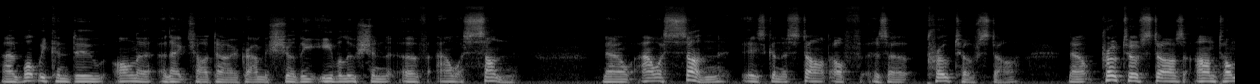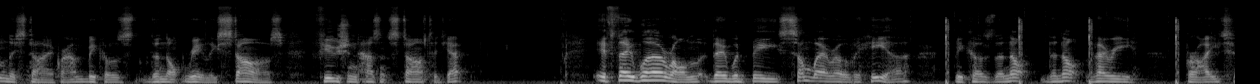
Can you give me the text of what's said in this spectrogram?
And what we can do on a, an HR diagram is show the evolution of our sun. Now, our sun is going to start off as a protostar, now, protostars aren't on this diagram because they're not really stars. Fusion hasn't started yet. If they were on, they would be somewhere over here because they're not, they're not very bright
